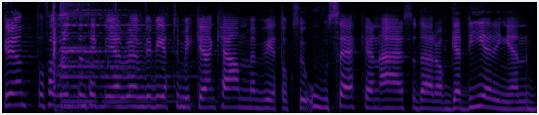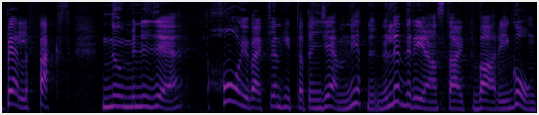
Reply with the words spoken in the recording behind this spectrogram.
Grönt på favoriten Teknojärven. Vi vet hur mycket han kan, men vi vet också hur osäker han är. Så därav garderingen. Belfax, nummer nio har ju verkligen hittat en jämnhet nu. Nu levererar han starkt varje gång.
